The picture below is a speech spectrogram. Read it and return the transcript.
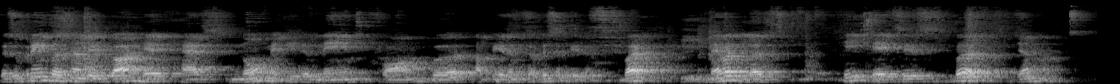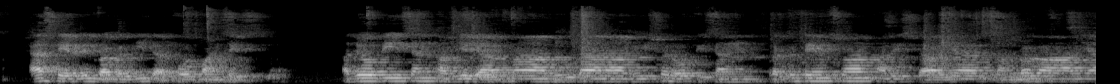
The Supreme Personality of Godhead has no material name, form, birth, appearance, or disappearance, but nevertheless, he takes his birth, Janma, as stated in Bhagavad Gita 4.6. अजोऽपि सन् अव्ययात्मा भूतानामीश्वरोऽपि सन् प्रकृतिं स्वाम् अधिष्ठाय सम्भवाम्यात्ममायया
